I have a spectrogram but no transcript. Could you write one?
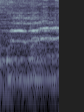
shallow.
